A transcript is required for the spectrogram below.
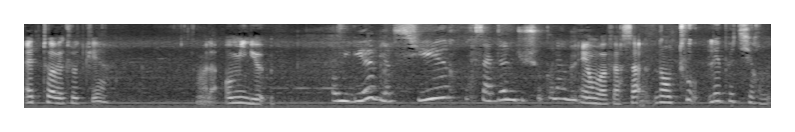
Aide-toi avec l'autre cuillère. Voilà, au milieu. Au milieu, bien sûr, pour que ça donne du chocolat. Et on va faire ça dans tous les petits ronds.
